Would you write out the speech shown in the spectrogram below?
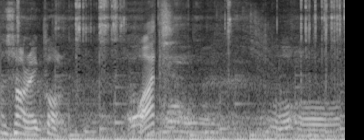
I'm sorry, call. What? Oh, oh.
